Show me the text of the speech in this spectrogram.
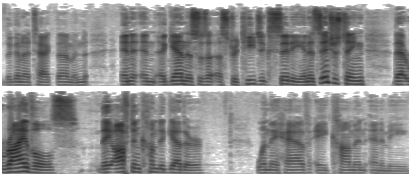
They're going to attack them. And, and, and again, this is a strategic city. And it's interesting that rivals, they often come together when they have a common enemy.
